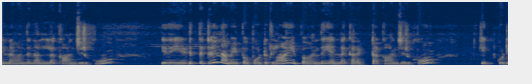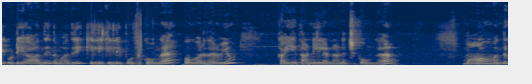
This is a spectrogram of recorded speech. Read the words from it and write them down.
எண்ணெய் வந்து நல்லா காஞ்சிருக்கும். இதை எடுத்துட்டு நம்ம இப்போ போட்டுக்கலாம். இப்போ வந்து எண்ணெய் கரெக்டாக காஞ்சிருக்கும். கிட் குட்டி குட்டியாக வந்து இந்த மாதிரி கிள்ளி கிள்ளி போட்டுக்கோங்க. ஒவ்வொரு தடவையும் கையை தண்ணியில் நனைச்சிக்கோங்க. மாவு வந்து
